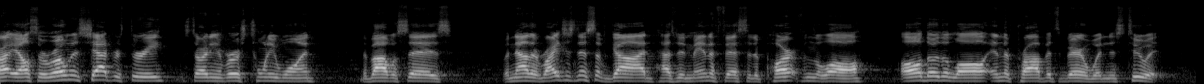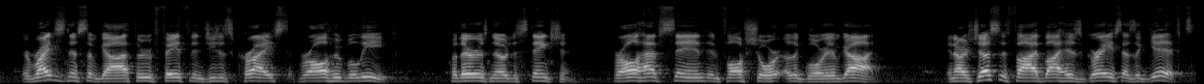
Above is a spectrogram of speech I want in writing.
All right, y'all. So Romans chapter 3, starting in verse 21, the Bible says, But now the righteousness of God has been manifested apart from the law, although the law and the prophets bear witness to it. The righteousness of God through faith in Jesus Christ for all who believe. For there is no distinction. For all have sinned and fall short of the glory of God, and are justified by his grace as a gift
